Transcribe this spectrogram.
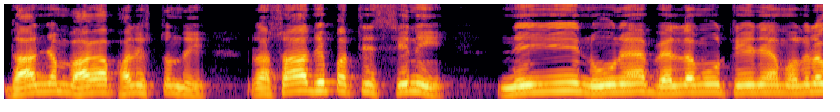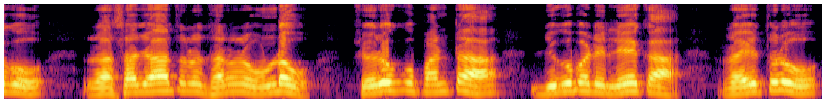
ధాన్యం బాగా ఫలిస్తుంది. రసాధిపతి శని నెయ్యి నూనె బెల్లము తేనె మొదలగు రసజాతుల ధరలు ఉండవు. చెరుకు పంట దిగుబడి లేక రైతులు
